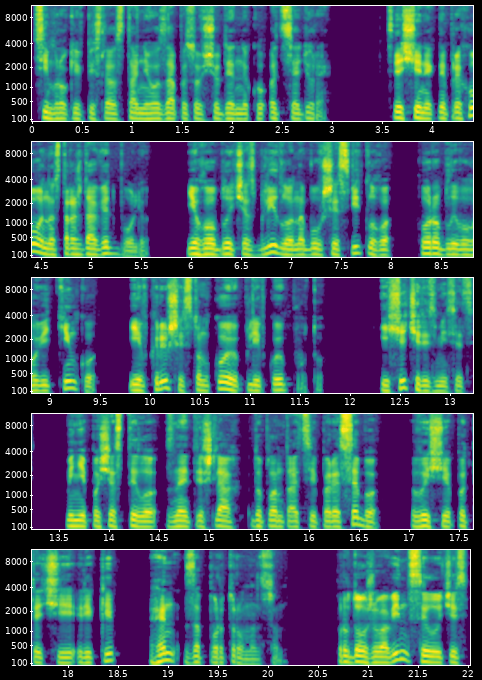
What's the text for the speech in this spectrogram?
Сім років після останнього запису в щоденнику отця дюре. Священик неприховано страждав від болю. Його обличчя зблідло, набувши світлого, хоробливого відтінку і вкрившись тонкою плівкою путу. І ще через місяць мені пощастило знайти шлях до плантації Пересебо вище по течії ріки ген за порт Романсом. Продовжував він, силуючись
